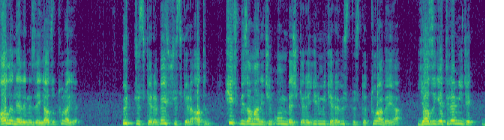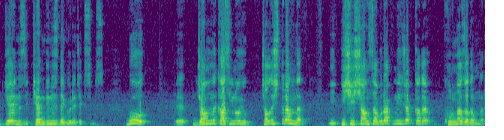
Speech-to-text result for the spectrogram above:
alın elinize yazı turayı 300 kere 500 kere atın. Hiçbir zaman için 15 kere 20 kere üst üste tura veya yazı getiremeyeceğinizi kendiniz de göreceksiniz. Bu e, canlı kasinoyu çalıştıranlar e, işi şansa bırakmayacak kadar kurnaz adamlar.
